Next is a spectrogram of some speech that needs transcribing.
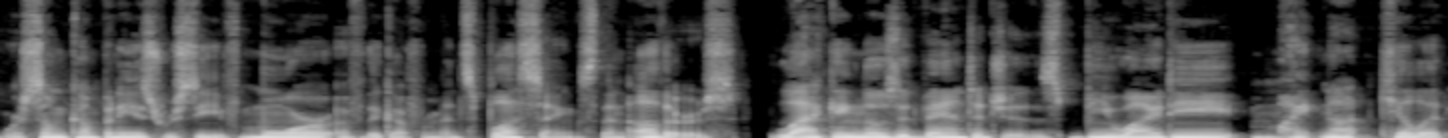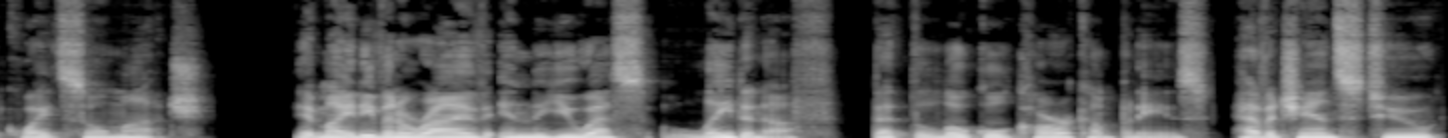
where some companies receive more of the government's blessings than others. Lacking those advantages, BYD might not kill it quite so much. It might even arrive in the US late enough that the local car companies have a chance to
